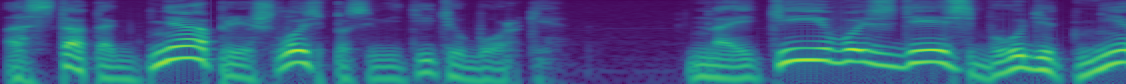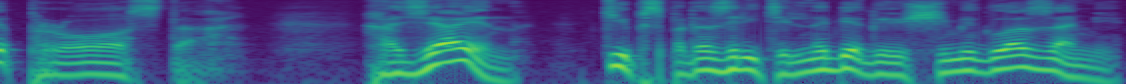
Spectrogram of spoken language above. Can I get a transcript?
Остаток дня пришлось посвятить уборке. Найти его здесь будет непросто. Хозяин, тип с подозрительно бегающими глазами,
